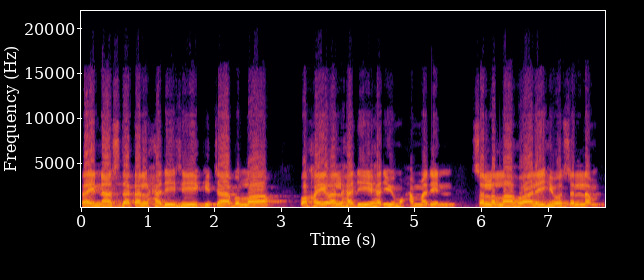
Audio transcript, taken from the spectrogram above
فإن أصدق الحديث كتاب الله وخير الهدي هدي محمد صلى الله عليه وسلم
